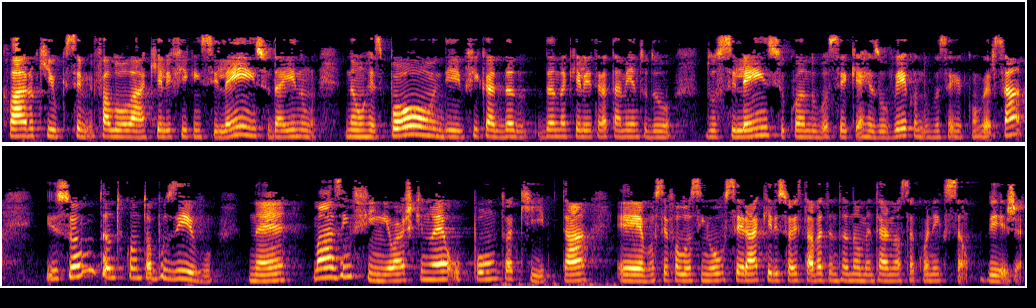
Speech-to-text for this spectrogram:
Claro que o que você me falou lá, que ele fica em silêncio, daí não, não responde, fica dando, dando aquele tratamento do, do silêncio quando você quer resolver, quando você quer conversar, isso é um tanto quanto abusivo, né? Mas enfim, eu acho que não é o ponto aqui, tá? É, você falou assim, ou será que ele só estava tentando aumentar nossa conexão? Veja,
